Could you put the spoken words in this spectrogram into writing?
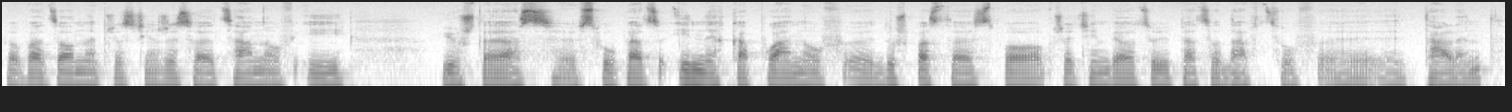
prowadzone przez księży Sorecanów i już teraz współprac innych kapłanów e, duszpasterstwo przedsiębiorców i pracodawców Talent.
